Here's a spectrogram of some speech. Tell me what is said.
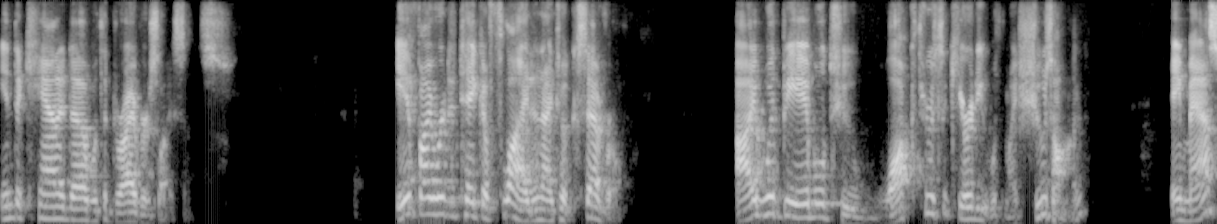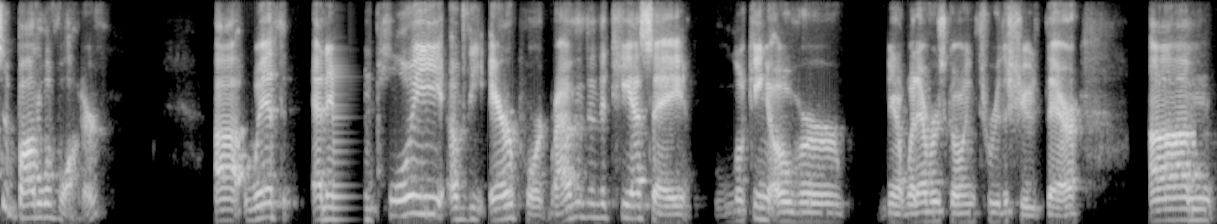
into Canada with a driver's license. If I were to take a flight, and I took several, I would be able to walk through security with my shoes on, a massive bottle of water, uh, with an employee of the airport rather than the TSA looking over, you know, whatever's going through the chute there. Um,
